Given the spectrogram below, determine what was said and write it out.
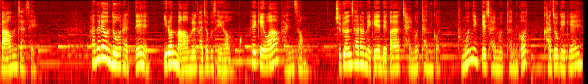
마음 자세. 하늘의 운동을 할 때 이런 마음을 가져보세요. 회개와 반성. 주변 사람에게 내가 잘못한 것, 부모님께 잘못한 것, 가족에게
